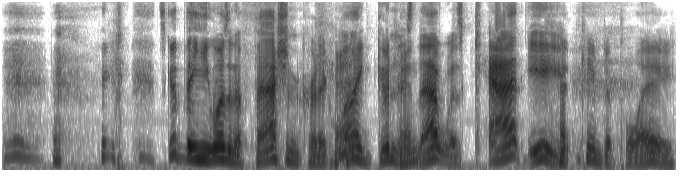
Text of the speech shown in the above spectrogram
it's a good thing he wasn't a fashion critic. Ken- My goodness, Ken- that was cat e, came to play.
